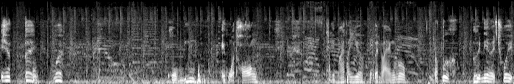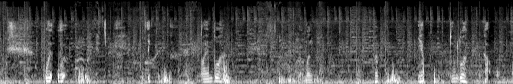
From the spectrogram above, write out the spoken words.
เจ็บเอ้ยเว้ย หไอหัวทองใช้ไม้ตายเยอะหัวเป็นแรงรู้ป่ะจับมือเฮ้ยนี่ช่วยโอ้ยโอ้ยเอ้ยต่อยลำตัวเดี๋ยวมึงปึ๊บเย็บตัวตัวเขาไป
